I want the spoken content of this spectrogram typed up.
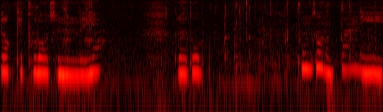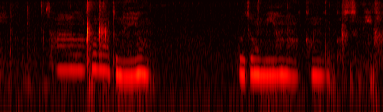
이렇게 부러지는데요. 그래도 풍선은 빨리 사그라드네요. 그 점이 하나 아까운 것 같습니다.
